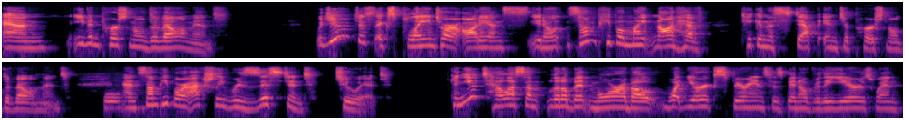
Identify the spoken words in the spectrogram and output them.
and even personal development would you just explain to our audience you know some people might not have taken the step into personal development mm-hmm. and some people are actually resistant to it can you tell us a little bit more about what your experience has been over the years when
